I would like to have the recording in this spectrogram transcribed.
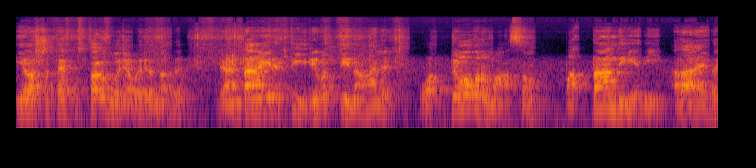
ഈ വർഷത്തെ പുസ്തക പൂജ വരുന്നത് രണ്ടായിരത്തി ഇരുപത്തി നാല് ഒക്ടോബർ മാസം പത്താം തീയതി അതായത്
